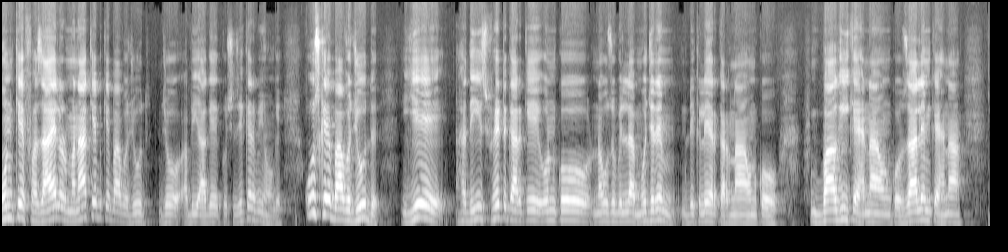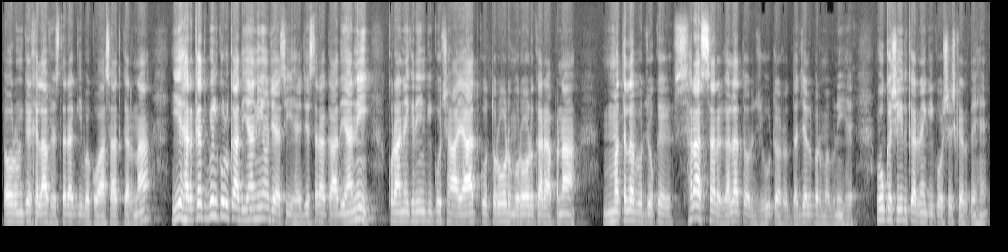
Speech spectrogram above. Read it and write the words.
उनके फ़ज़ाइल और मनाकब के बावजूद, जो अभी आगे कुछ ज़िक्र भी होंगे, उसके बावजूद ये हदीस फिट करके उनको नवज़ुबिल्ला मुजरम डिक्लेयर करना, उनको बागी कहना, उनको ालिम कहना और उनके ख़िलाफ़ इस तरह की बकवासात करना, ये हरकत बिल्कुल कादियानियों जैसी है। जिस तरह कादियानी कुरान करीम की कुछ आयात को तोड़ मरोड़ कर अपना मतलब जो कि सरासर गलत और झूठ और दजल पर मबनी है, वो कशीद करने की कोशिश करते हैं।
